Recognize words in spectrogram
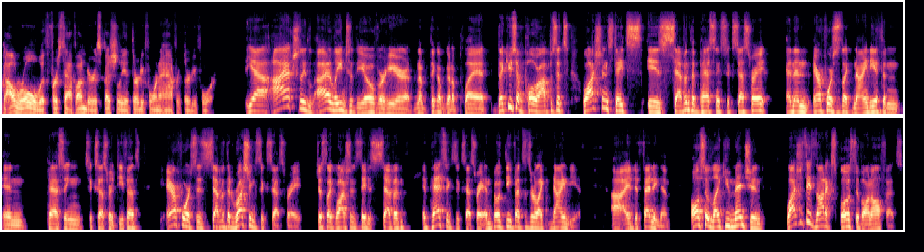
I'll roll with first half under, especially at 34 and a half or 34. Yeah, I actually I lean to the over here, and I think I'm going to play it. Like you said, polar opposites. Washington State's is seventh in passing success rate, and then Air Force is like 90th in in passing success rate defense. Air Force is seventh in rushing success rate, just like Washington State is seventh in passing success rate, and both defenses are like 90th uh, in defending them. Also, like you mentioned, Washington State's not explosive on offense,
